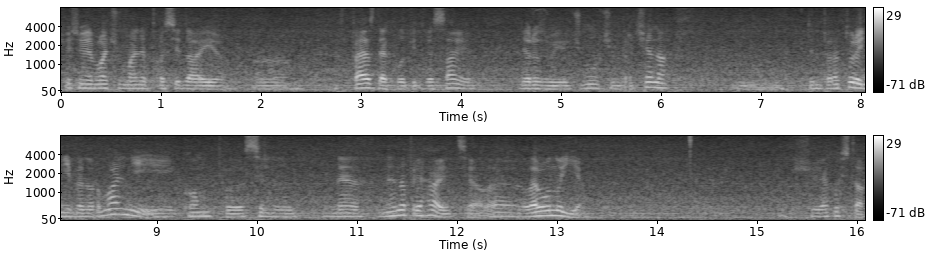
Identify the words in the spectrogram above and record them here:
Щось я бачу, в мене просідає е, FPS, деколи підвисає. Не розумію чому, в чим причина. Температури ніби нормальні і комп е, сильно не, не напрягається, але, але воно є. Що якось так.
